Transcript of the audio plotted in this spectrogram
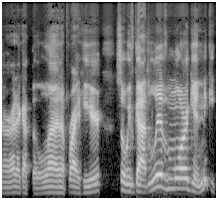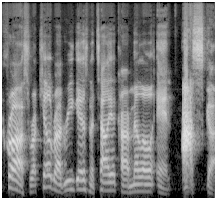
All right, I got the lineup right here. So we've got Liv Morgan, Nikki Cross, Raquel Rodriguez, Natalya Carmella, and Asuka.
